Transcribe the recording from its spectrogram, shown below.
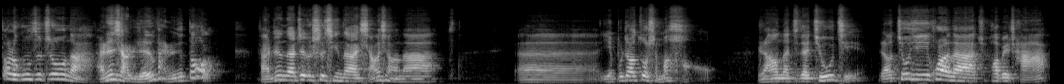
到了公司之后呢，反正想人反正就到了，反正呢这个事情呢想想呢，呃也不知道做什么好，然后呢就在纠结，然后纠结一会儿呢去泡杯茶，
